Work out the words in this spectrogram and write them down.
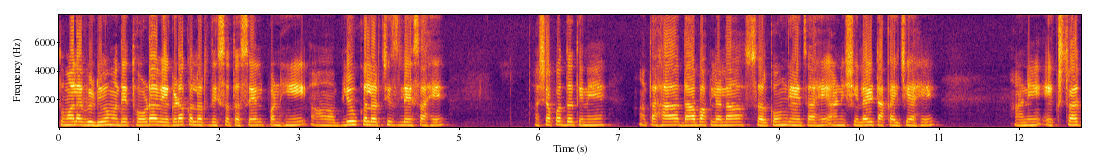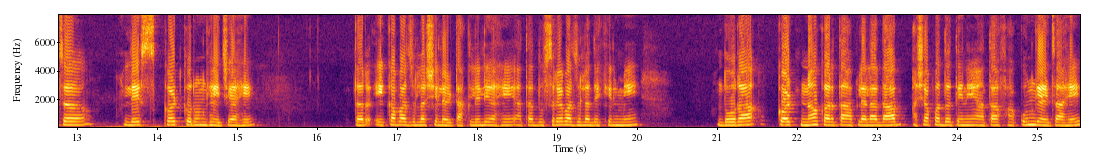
तुम्हाला व्हिडिओमध्ये थोडा वेगळा कलर दिसत असेल पण ही ब्ल्यू कलरचीच लेस आहे. अशा पद्धतीने आता हा दाब आपल्याला सरकवून घ्यायचा आहे आणि शिलाई टाकायची आहे. आणि एक्स्ट्राचं लेस कट करून घ्यायची आहे. तर एका बाजूला शिलाई टाकलेली आहे. आता दुसऱ्या बाजूला देखील मी दोरा कट न करता आपल्याला दाब अशा पद्धतीने आता फाकून घ्यायचा आहे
